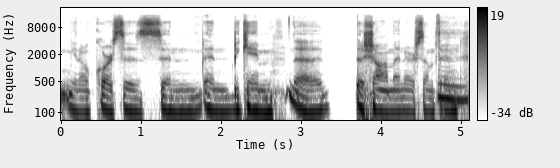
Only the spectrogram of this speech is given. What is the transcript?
you know courses and and became uh, a shaman or something. Mm.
